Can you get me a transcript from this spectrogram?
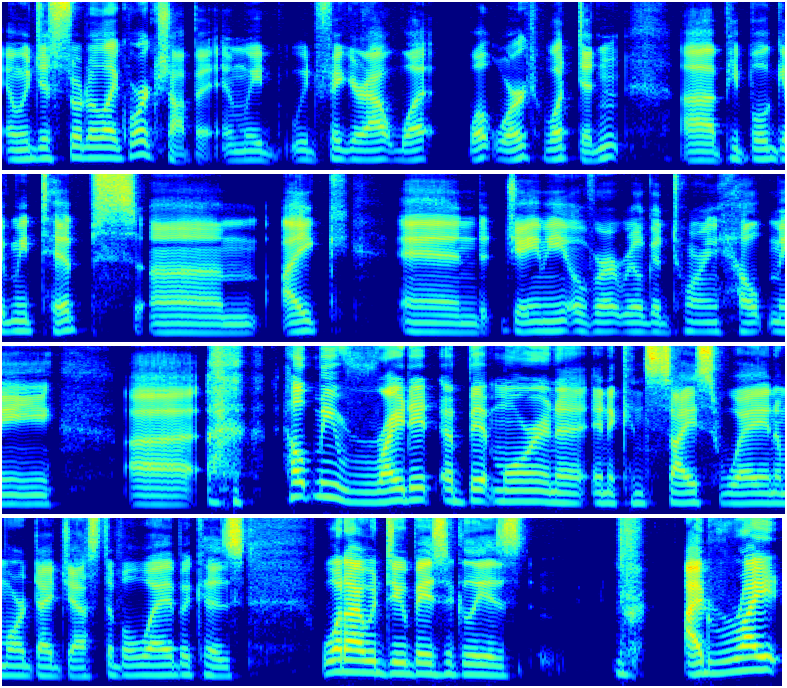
and we just sort of like workshop it and we'd we'd figure out what what worked, what didn't. Uh, people give me tips. Um, Ike and Jamie over at Real Good Touring helped me uh, help me write it a bit more in a in a concise way, in a more digestible way. Because what I would do basically is I'd write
